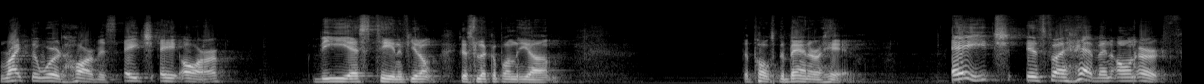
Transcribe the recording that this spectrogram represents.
Write the word harvest, H A R V E S T. And if you don't, just look up on the, um, the post, the banner ahead. H is for heaven on earth.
